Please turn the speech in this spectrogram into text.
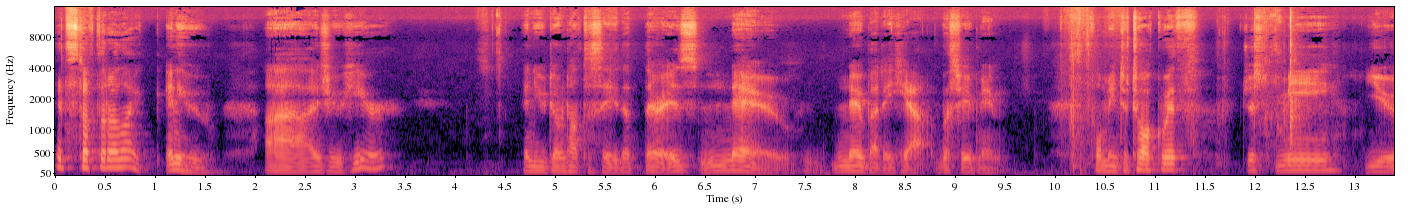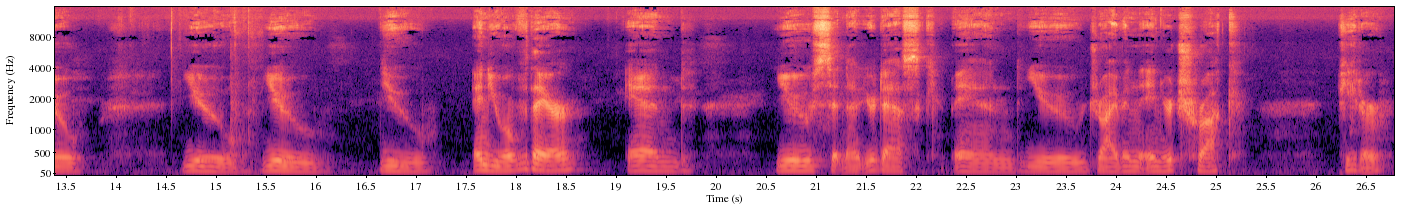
It's stuff that I like. Anywho, uh, as you hear, and you don't have to say that there is no nobody here this evening for me to talk with. Just me, you, you, you, you, and you over there, and you sitting at your desk, and you driving in your truck. Peter,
